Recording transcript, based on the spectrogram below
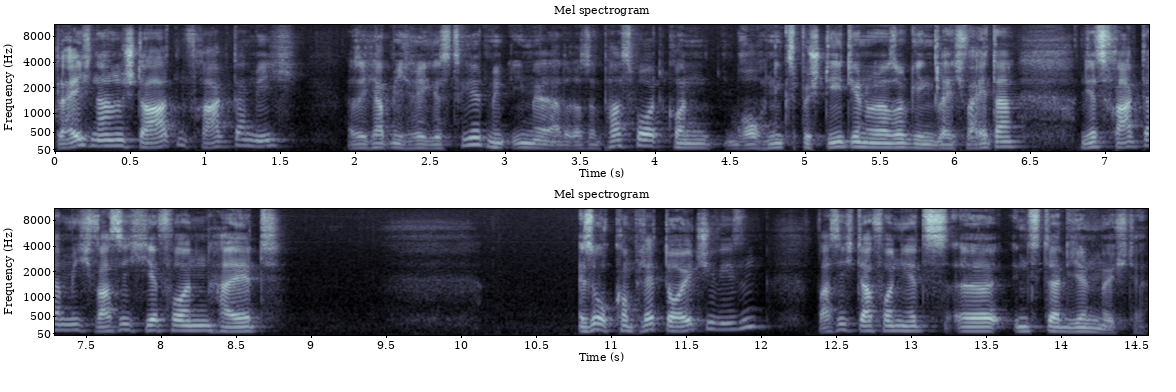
gleich nach dem Starten fragt er mich, also ich habe mich registriert mit E-Mail-Adresse und Passwort, brauche nichts bestätigen oder so, ging gleich weiter. Und jetzt fragt er mich, was ich hiervon halt, ist auch komplett deutsch gewesen, was ich davon jetzt äh, installieren möchte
